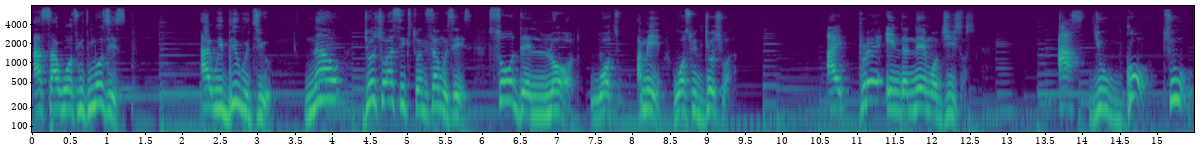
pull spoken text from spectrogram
As I was with Moses, I will be with you. Now, Joshua 6 27 says, So the Lord what I mean, was with Joshua. I pray in the name of Jesus as you go to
